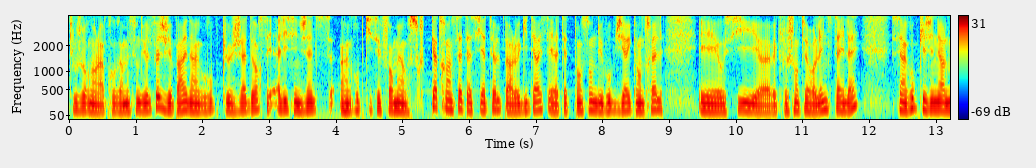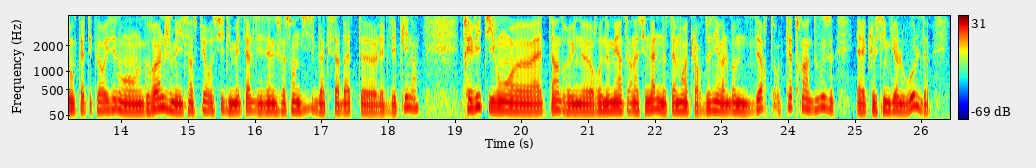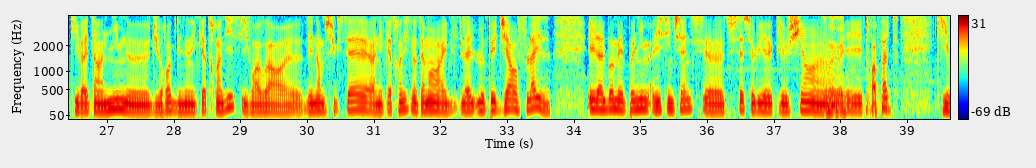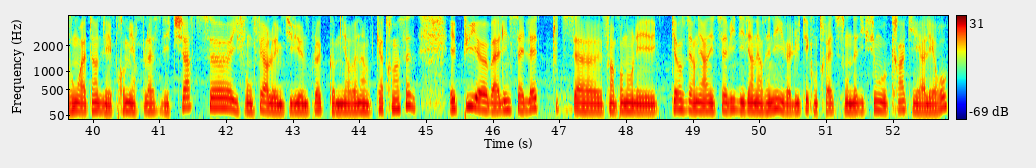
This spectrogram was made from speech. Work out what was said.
Toujours dans la programmation du Hellfest, je vais parler d'un groupe que j'adore, c'est Alice in Chains, un groupe qui s'est formé en 87 à Seattle par le guitariste et la tête pensante du groupe Jerry Cantrell et aussi euh, avec le chanteur Lane Stiley. C'est un groupe qui est généralement catégorisé dans le grunge, mais il s'inspire aussi du métal des années 70, Black Sabbath, euh, Led Zeppelin. hein. Très vite, ils vont euh, atteindre une renommée internationale, notamment avec leur deuxième album Dirt en 92 et avec le single Would, qui va être un hymne du rock des années 90. Ils vont avoir d'énormes succès années 90, notamment avec l'EP Jar of Lies et l'album éponyme Alice in Chains, tu sais, celui avec le chien Ouais, et trois pattes, qui vont atteindre les premières places des charts. Ils vont faire le MTV Unplugged comme Nirvana en 96. Et puis, euh, bah, Lynn Sidley, toute sa, enfin, pendant les 15 dernières années de sa vie, 10 dernières années, il va lutter contre son addiction au crack et à l'héros.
